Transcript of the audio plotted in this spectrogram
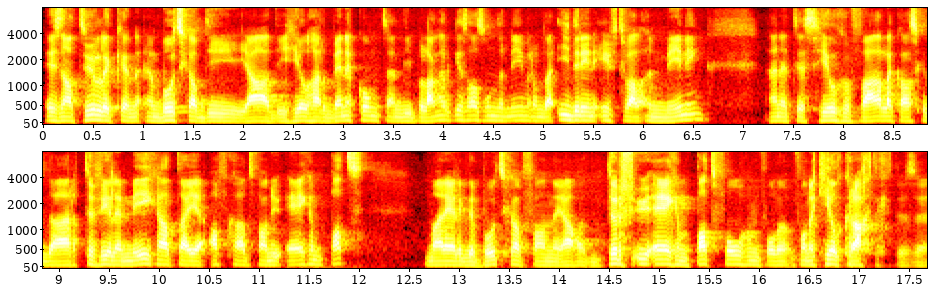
is natuurlijk een, een boodschap die, ja, die heel hard binnenkomt en die belangrijk is als ondernemer, omdat iedereen heeft wel een mening. En het is heel gevaarlijk als je daar te veel in meegaat, dat je afgaat van je eigen pad. Maar eigenlijk de boodschap van ja, durf je eigen pad volgen, vond ik heel krachtig. Dus uh,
